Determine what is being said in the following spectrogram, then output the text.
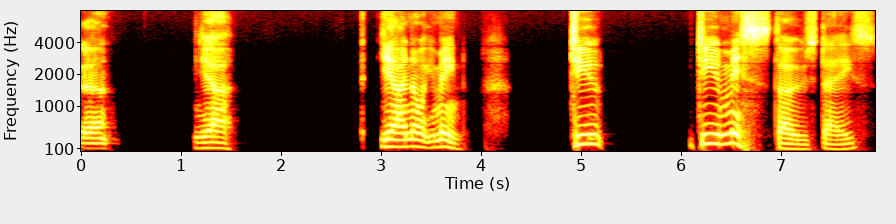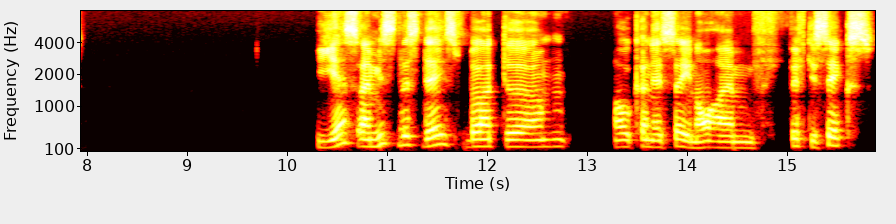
Uh, Yeah. Yeah, I know what you mean. Do you do you miss those days? Yes, I miss these days, but um, how can I say? Now I'm 56,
